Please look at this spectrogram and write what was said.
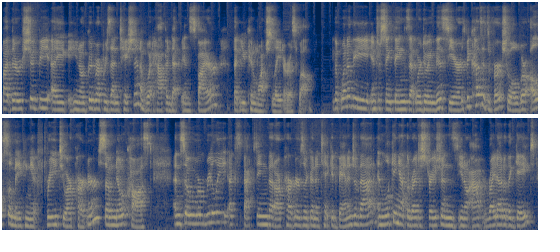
but there should be a you know good representation of what happened at Inspire that you can watch later as well. One of the interesting things that we're doing this year is because it's virtual, we're also making it free to our partners, so no cost. And so we're really expecting that our partners are going to take advantage of that. And looking at the registrations, you know, at, right out of the gate,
